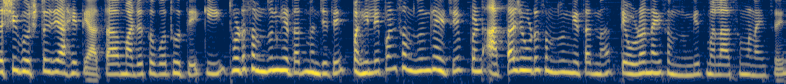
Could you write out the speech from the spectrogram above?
तशी गोष्ट जी आहे ती आता माझ्यासोबत होते की थोडं समजून घेतात म्हणजे ते. पहिले पण समजून घ्यायचे पण आता जेवढं समजून घेतात ना तेवढं नाही समजून घेत मला असं म्हणायचं आहे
